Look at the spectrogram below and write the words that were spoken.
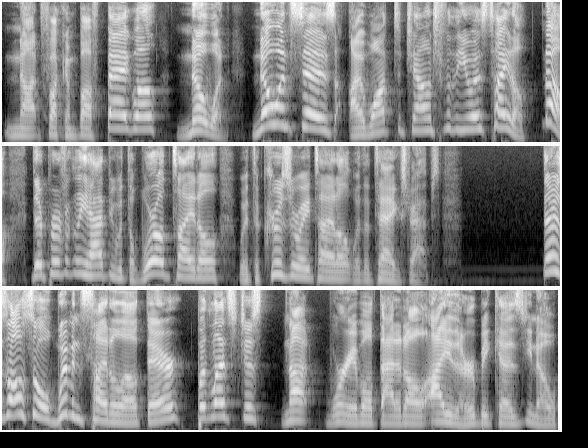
not fucking Buff Bagwell, no one. No one says, I want to challenge for the US title. No, they're perfectly happy with the world title, with the cruiserweight title, with the tag straps. There's also a women's title out there, but let's just not worry about that at all either because, you know,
